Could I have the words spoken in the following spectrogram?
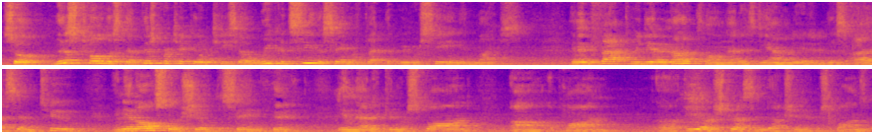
So this told us that this particular T cell, we could see the same effect that we were seeing in mice. And in fact, we did another clone that is deaminated, this ISM2, and it also showed the same thing in that it can respond um, upon uh, ER stress induction. It responds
